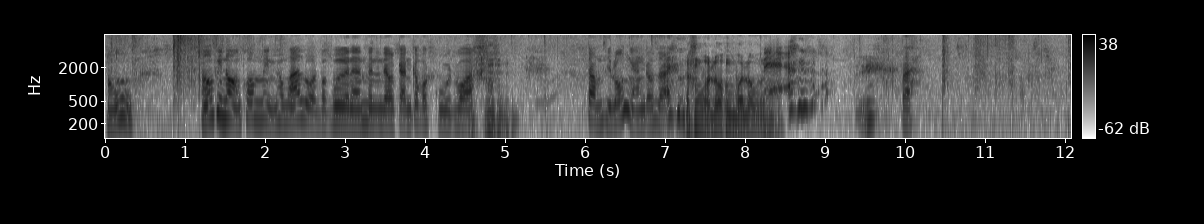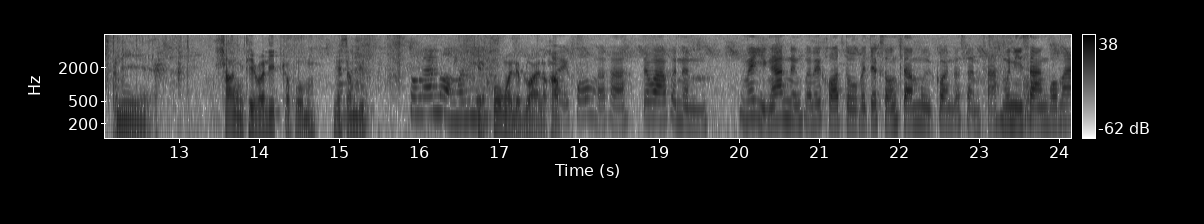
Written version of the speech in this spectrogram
เอาเอาพี่น้องคอมเมนต์เข้ามาโหลดบักเบอร์นั้นเป็นเดียวกันกับบักกูดบ่ ต่ำสิลงหยังกับไซบ่ลงบ่ลงแหน่ไปอันนี้ช่างเทวฤทธิ์ครับผมเนี่ยสำลิดโรงงานหนองมะลีเฮ็ดโค้งไว้เรียบร้อยแล้วครับ ใส่โค้งแล้วค่ะ แต่ว่าเพิ่นนั่น ไม่อีกงานหนึ่งเพิ่นได้ขอตัวไปจักสองสามมือก่อนว่าสั่นค่ะมื้อนี้สร้างบ่มา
